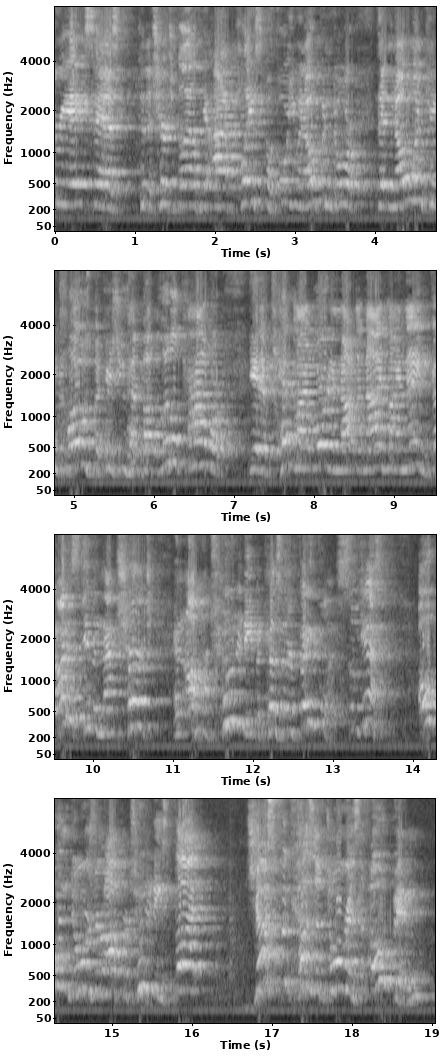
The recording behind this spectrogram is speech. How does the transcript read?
3.8 says to the church of Philadelphia, I have placed before you an open door that no one can close because you have but little power, yet have kept my word and not denied my name. God has given that church an opportunity because of their faithfulness. So yes, open doors are opportunities, but just because a door is open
